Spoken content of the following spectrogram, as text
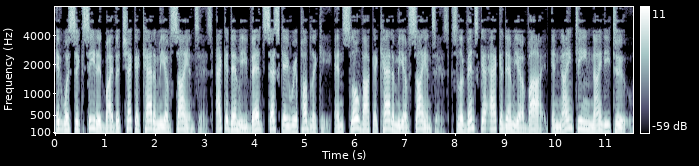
It was succeeded by the Czech Academy of Sciences Akademie ved České republiky and Slovak Academy of Sciences Slovenská akademia věd in 1992.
